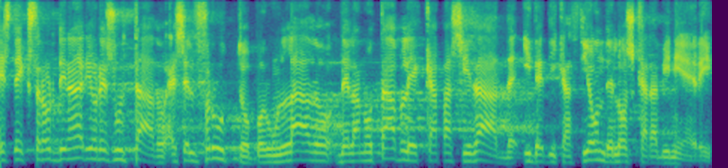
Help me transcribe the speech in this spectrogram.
Este extraordinario resultado es el fruto, por un lado, de la notable capacidad y dedicación de los carabinieri,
